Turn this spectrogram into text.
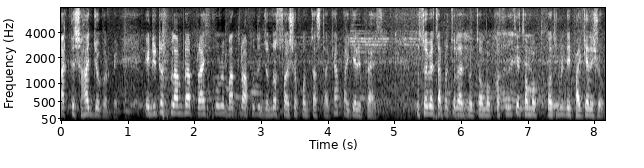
রাখতে সাহায্য করবে। এই ডিটক্স প্লামটা প্রাইস পড়বে মাত্র আপনাদের জন্য ছয়শো পঞ্চাশ টাকা পাইকারি প্রাইস তো সবাই চাপে চলে আসবেন চমক কশ্মীর চমক কসমেটিক ফাইকারি শপ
